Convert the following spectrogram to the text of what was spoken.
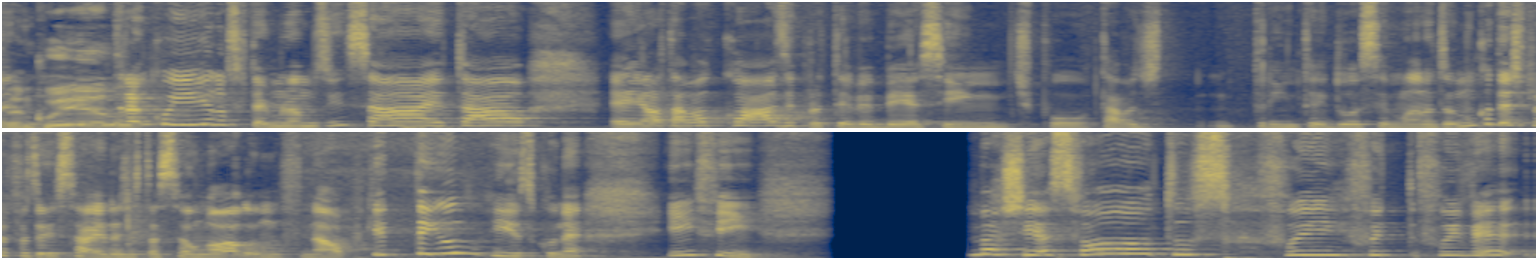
Tranquilo? Tranquilo, terminamos o ensaio e tal. É, ela tava quase pra ter bebê, assim, tipo, tava de 32 semanas. Eu nunca deixo pra fazer o ensaio da gestação logo no final, porque tem o risco, né? Enfim. Baixei as fotos, fui, fui, fui ver.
